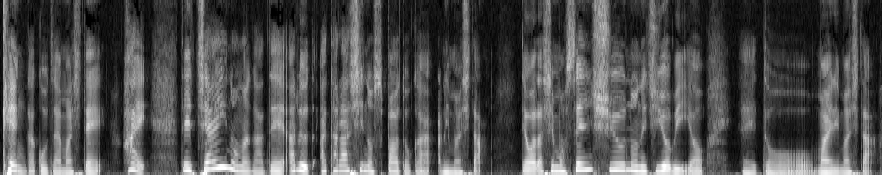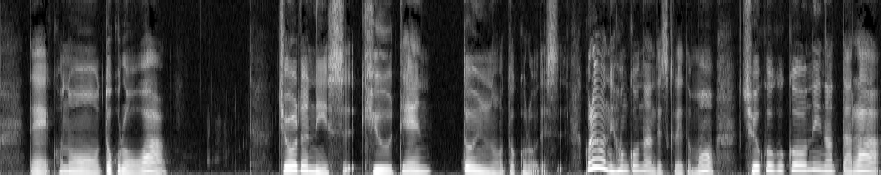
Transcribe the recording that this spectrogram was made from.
県がございまして、はい。で、ジャイの中である新しいのスパートがありました。で、私も先週の日曜日を、えっ、ー、と、参りました。で、このところは、ジョーダニス宮殿というのところです。これは日本語なんですけれども、中国語になったら、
